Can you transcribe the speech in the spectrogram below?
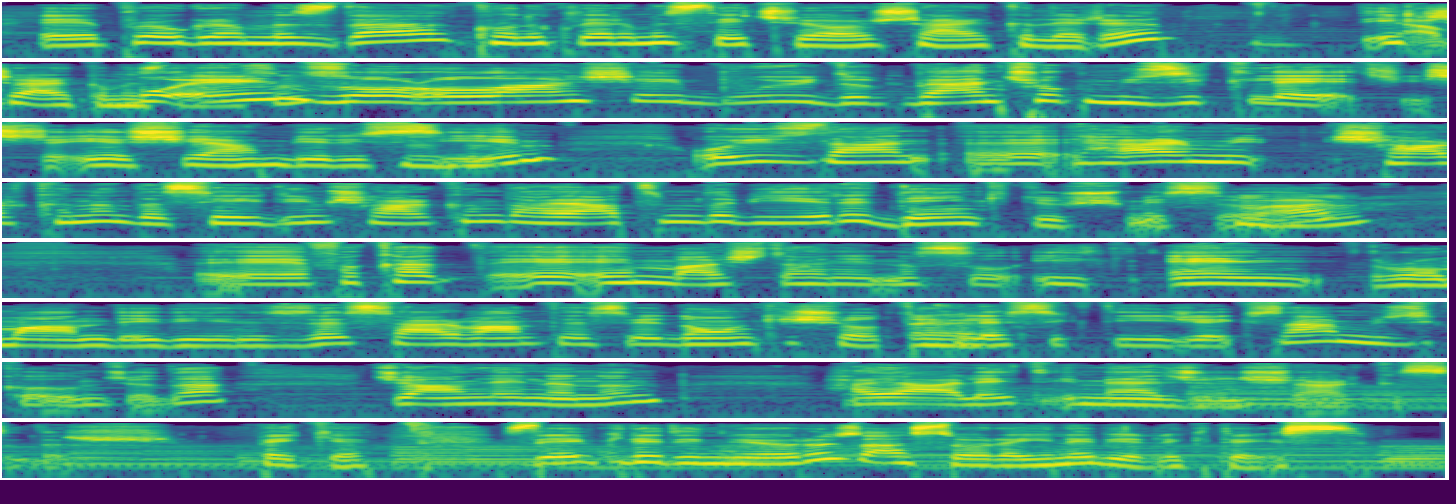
E, programımızda konuklarımız seçiyor şarkıları. İlk Ya şarkımız Bu olsun. en zor olan şey buydu. Ben çok müzikle işte yaşayan birisiyim. O yüzden e, her şarkının da sevdiğim şarkının da hayatımda bir yere denk düşmesi var. E, fakat e, en başta hani nasıl ilk en roman dediğinizde Cervantes ve Don Quixote Evet. klasik diyeceksen müzik olunca da John Lennon'ın Hayalet Imagine şarkısıdır. Peki. Zevkle dinliyoruz. Az sonra yine birlikteyiz.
